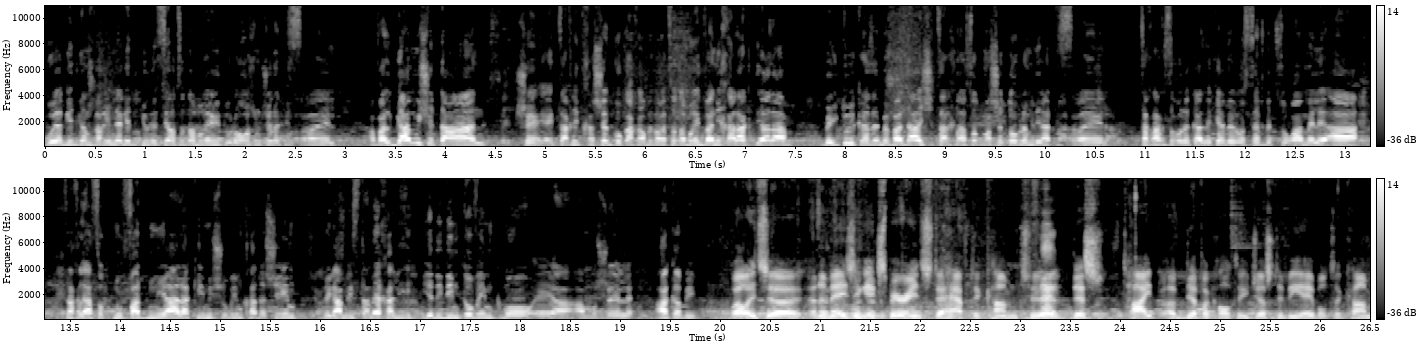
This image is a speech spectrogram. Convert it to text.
והוא יגיד גם דברים נגד, כי הוא נשיא ארצות הברית, הוא לא ראש ממשלת ישראל. אבל גם מי שטען שצריך להתחשב כל כך הרבה בארצות הברית, ואני חלקתי עליו, בעיתוי כזה בוודאי שצריך לעשות מה שטוב למדינת ישראל, צריך לחזור לכאן לקבר יוסף בצורה מלאה, צריך לעשות תנופת בנייה, להקים יישובים חדשים, וגם להסתמך על ידידים טובים כמו אה, המושל עכבי. Well, it's a, an amazing experience to have to come to this type of difficulty just to be able to come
